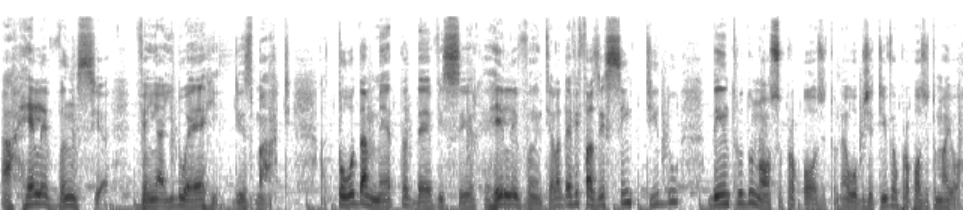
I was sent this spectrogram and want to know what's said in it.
a relevância. Vem aí do R de Smart toda meta deve ser relevante, ela deve fazer sentido dentro do nosso propósito. Né? O objetivo é o propósito maior.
